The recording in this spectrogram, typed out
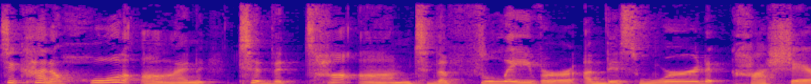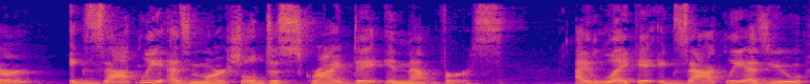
to kind of hold on to the ta'am, to the flavor of this word kasher, exactly as Marshall described it in that verse. I like it exactly as you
